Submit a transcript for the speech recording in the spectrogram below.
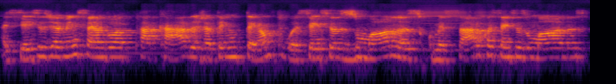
As ciências já vêm sendo atacadas já tem um tempo. As ciências humanas começaram com as ciências humanas,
